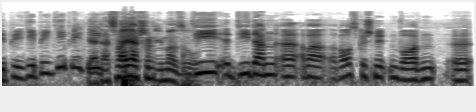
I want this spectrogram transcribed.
Dippi, dippi, dippi, ja, das war ja schon immer so. die, die dann äh, aber rausgeschnitten worden äh,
